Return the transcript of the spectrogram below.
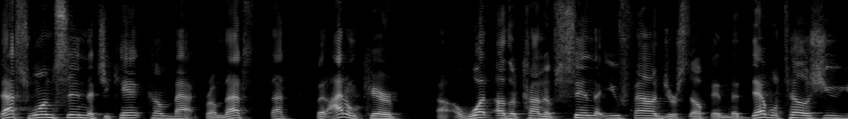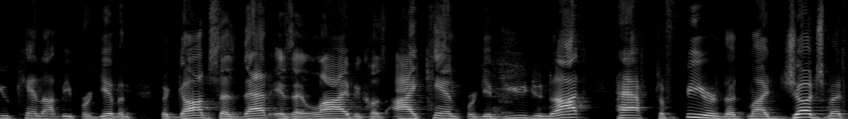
that's one sin that you can't come back from that's that but i don't care uh, what other kind of sin that you found yourself in. The devil tells you you cannot be forgiven, but God says that is a lie because I can forgive you. You do not have to fear the, my judgment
